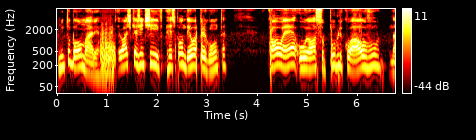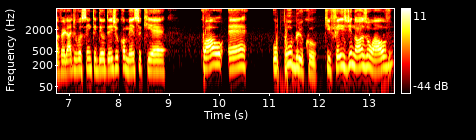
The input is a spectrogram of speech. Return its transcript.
Muito bom, Mária. Eu acho que a gente respondeu a pergunta. Qual é o nosso público-alvo? Na verdade, você entendeu desde o começo que é qual é o público que fez de nós um alvo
